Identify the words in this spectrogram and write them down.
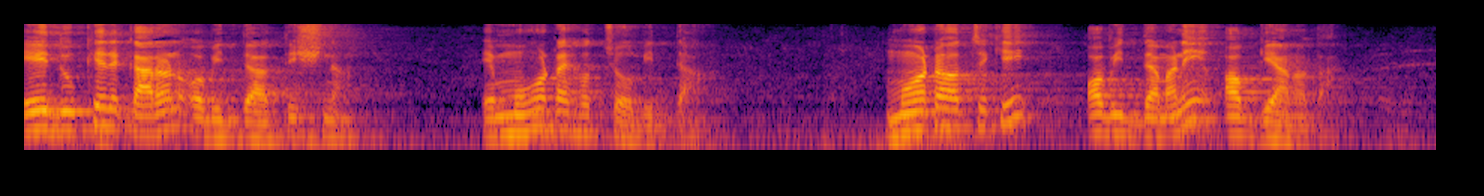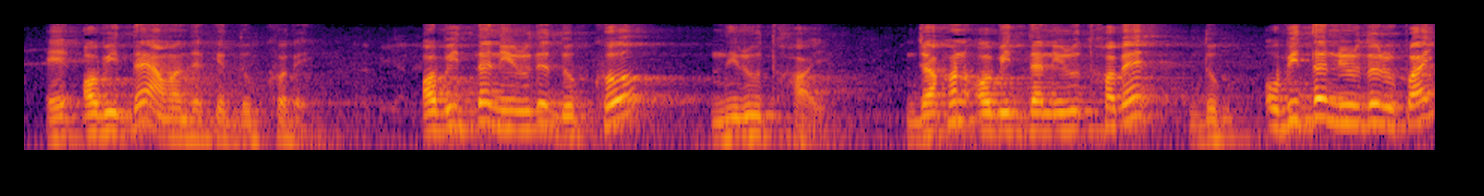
এই দুঃখের কারণ অবিদ্যা, তৃষ্ণা। এ মোহটাই হচ্ছে অবিদ্যা। মোহটা হচ্ছে কি? অবিদ্যা মানে অজ্ঞানতা। এই অবিদ্যায় আমাদেরকে দুঃখ দেয়। অবিদ্যা নিরুদে দুঃখ নিরুদ্ধ হয়। যখন অবিদ্যা নিরুদ্ধ হবে অবিদ্যা নিরোধের উপায়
